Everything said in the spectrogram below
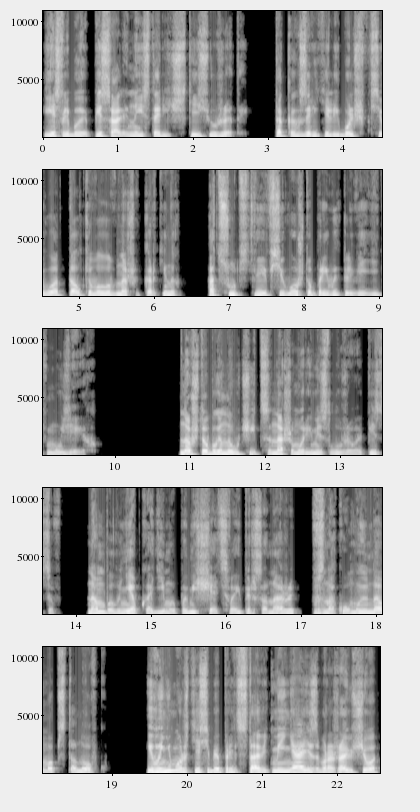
если бы писали на исторические сюжеты, так как зрителей больше всего отталкивало в наших картинах отсутствие всего, что привыкли видеть в музеях. Но чтобы научиться нашему ремеслу живописцев, нам было необходимо помещать свои персонажи в знакомую нам обстановку. И вы не можете себе представить меня, изображающего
